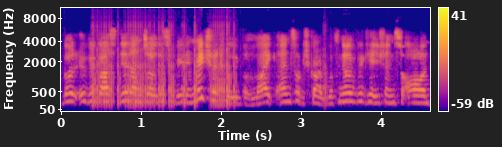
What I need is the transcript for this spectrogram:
But if you guys did enjoy this video, make sure to leave a like and subscribe with notifications on.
